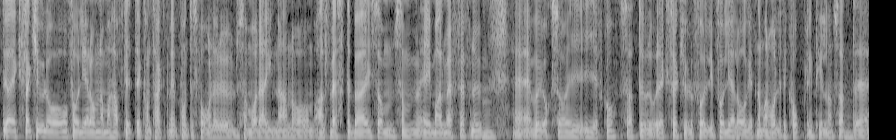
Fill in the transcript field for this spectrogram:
det är extra kul att, att följa dem när man haft lite kontakt med Pontus Farnerud som var där innan och Alf Westerberg som, som är i Malmö FF nu mm. eh, var ju också i IFK. Så att det var extra kul att följa, följa laget när man har lite koppling till dem. Så att, mm. eh,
